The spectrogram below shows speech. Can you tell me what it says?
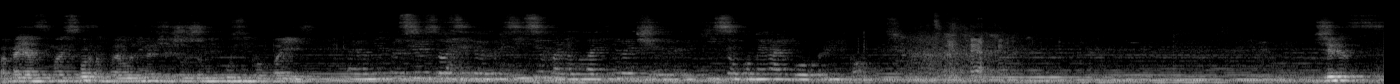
Пока я занимаюсь спортом, Павел Владимирович решил, что мне вкусненького поесть. Eh, estoy haciendo ejercicio, Pablo Vladimirovich eh, quiso comer algo rico. Через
